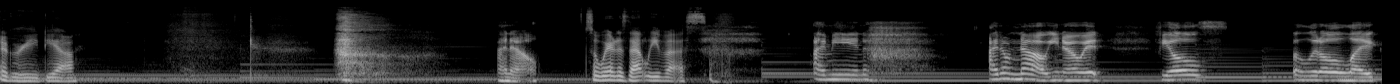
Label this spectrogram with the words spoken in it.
Agreed, yeah. I know. So, where does that leave us? I mean, I don't know. You know, it feels a little like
